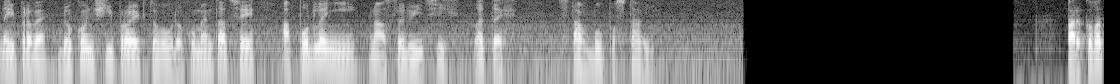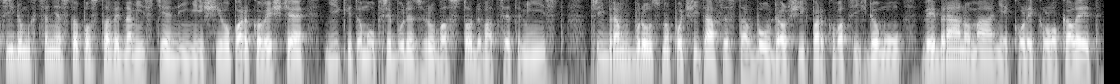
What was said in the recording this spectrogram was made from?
nejprve dokončí projektovou dokumentaci a podle ní v následujících letech stavbu postaví. Parkovací dům chce město postavit na místě nynějšího parkoviště. Díky tomu přibude zhruba 120 míst. Příbram v budoucnu počítá se stavbou dalších parkovacích domů. Vybráno má několik lokalit.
